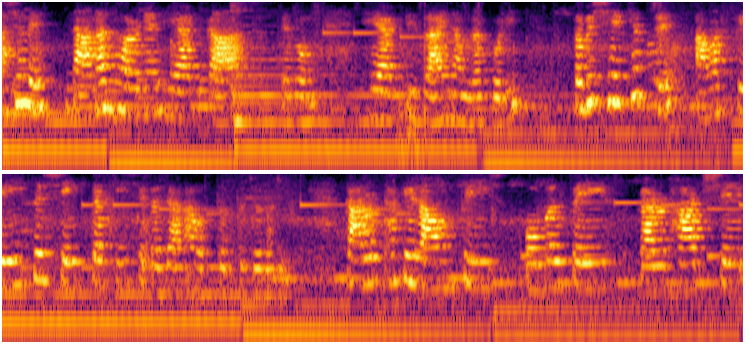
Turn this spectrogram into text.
আসলে নানা ধরনের হেয়ার কাট এবং হেয়ার ডিজাইন আমরা করি। তবে সেই ক্ষেত্রে আমার ফেসের শেপটা কি সেটা জানা অত্যন্ত জরুরি। কারোর থাকে রাউন্ড ফেস ওভাল ফেস কারোর হার্ট শেপ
